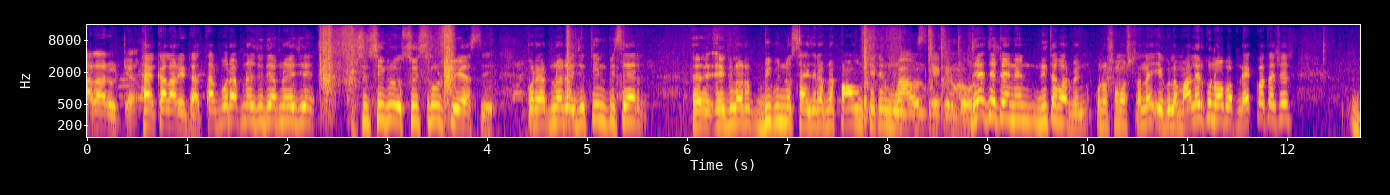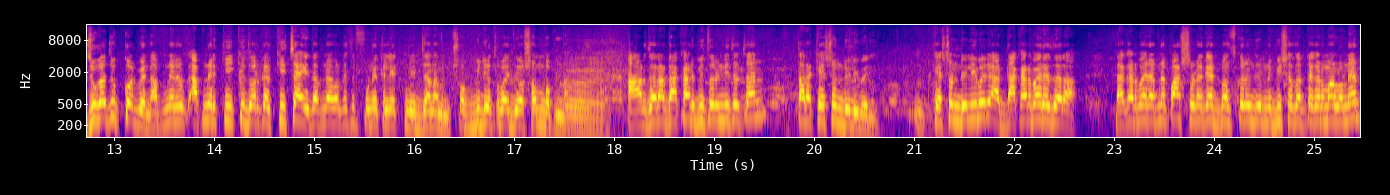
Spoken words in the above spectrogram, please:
কালার ওইটা? হ্যাঁ কালার এটা। তারপরে আপনার যদি আপনার এই যে সুইস রুল ট্রে আছে পরে আপনার এই যে তিন পিসের এগুলোর বিভিন্ন সাইজের আপনার পাউন্ড কেকের মোল্ড Pound cake এর যে যেটা নেন নিতে পারবেন কোনো সমস্যা নাই। এগুলো মালের কোনো অভাব নাই। এক কথা শেষ যোগাযোগ করবেন। আপনার আপনার কি কি দরকার কি চাহিদা আপনি আমার কাছে ফোনে খালি এক মিনিট জানাবেন। সব ভিডিও তো ভাই দেওয়া সম্ভব না। আর যারা ঢাকার ভিতরে নিতে চান তারা cash on delivery cash on delivery আর ঢাকার বাইরে যারা ঢাকার বাইরে আপনি পাঁচশো টাকা অ্যাডভান্স করেন আপনি বিশ হাজার টাকার মালও নেন।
